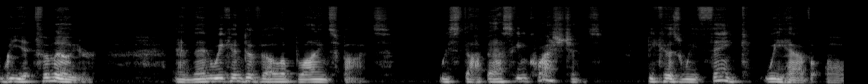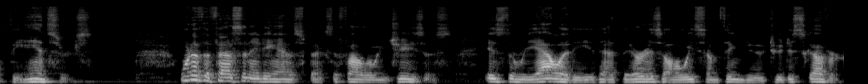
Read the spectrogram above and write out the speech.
We get familiar, and then we can develop blind spots. We stop asking questions because we think we have all the answers. One of the fascinating aspects of following Jesus is the reality that there is always something new to discover.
